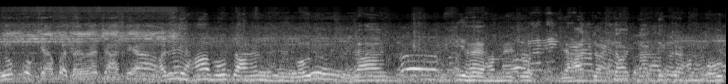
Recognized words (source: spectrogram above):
लोग को क्या बताना चाहते हैं अरे यहाँ बहुत आनंद है बहुत खुशी है हमें तो यहाँ जनता का देखकर हम बहुत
